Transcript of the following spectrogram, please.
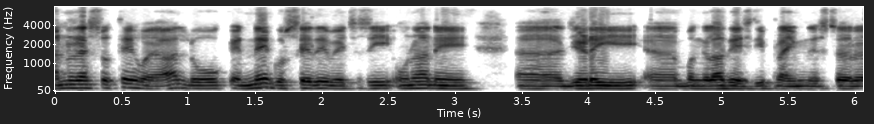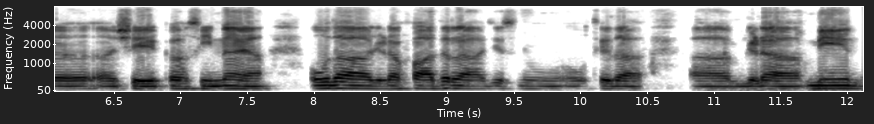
ਅਨਰੈਸਟ ਉੱਥੇ ਹੋਇਆ, ਲੋਕ ਇੰਨੇ ਗੁੱਸੇ ਦੇ ਵਿੱਚ ਸੀ, ਉਹਨਾਂ ਨੇ ਜਿਹੜੀ ਬੰਗਲਾਦੇਸ਼ ਦੀ ਪ੍ਰਾਈਮ ਮਿਨਿਸਟਰ ਸ਼ੇਖ ਹਸੀਨਾ ਆ, ਉਹਦਾ ਜਿਹੜਾ ਫਾਦਰ ਆ ਜਿਸ ਨੂੰ ਉੱਥੇ ਦਾ ਜਿਹੜਾ ਮੇਨ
